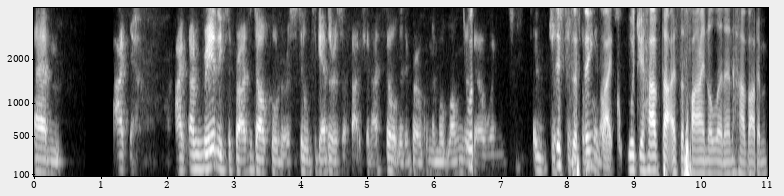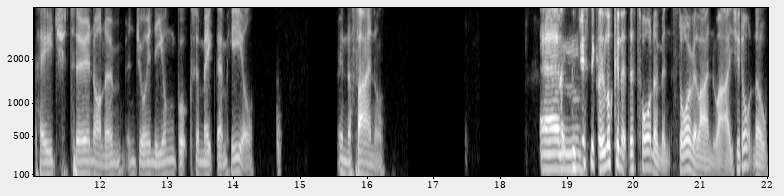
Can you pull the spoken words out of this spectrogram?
Um, I, I I'm really surprised the Dark Order are still together as a faction. I thought they'd have broken them up long Well, ago and, and just this is the thing. something Like, would you have that as the final and then have Adam Page turn on him and join the Young Bucks and make them heel in the final? Like, um, logistically, looking at the tournament storyline wise, you don't know.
